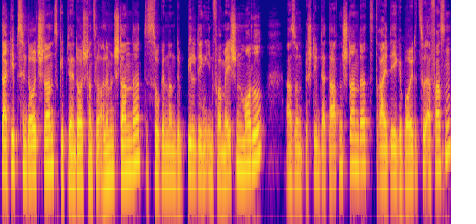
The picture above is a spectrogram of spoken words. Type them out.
Da gibt es in Deutschland, es gibt ja in Deutschland zu allem einen Standard, das sogenannte Building Information Model, also ein bestimmter Datenstandard, 3D-Gebäude zu erfassen.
